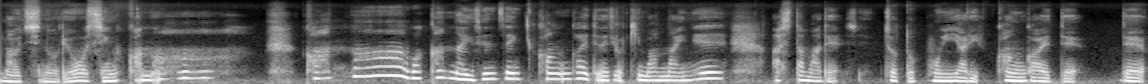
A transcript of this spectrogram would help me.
まあ、うちの両親かなかなわかんない。全然考えてないというか決まんないね。明日までちょっとぼんやり考えて、で、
